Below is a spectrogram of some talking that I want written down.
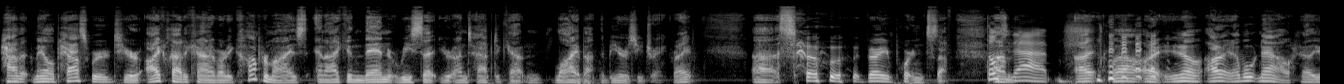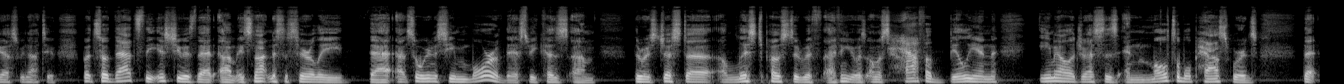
have it mail a password to your iCloud account I've already compromised, and I can then reset your Untappd account and lie about the beers you drink, right? Uh, so very important stuff. Don't um, do that. I, well, all right, you know, all right, I won't now. No, you asked me not to. But so that's the issue is that um, it's not necessarily that. Uh, so we're going to see more of this because um, there was just a, a, list posted with I think it was almost half a billion email addresses and multiple passwords that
